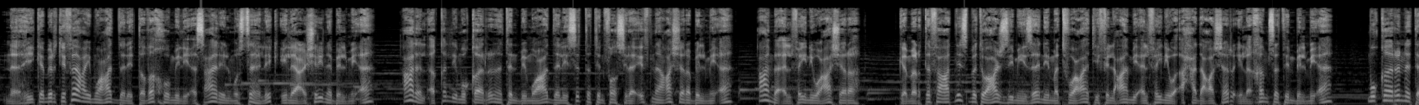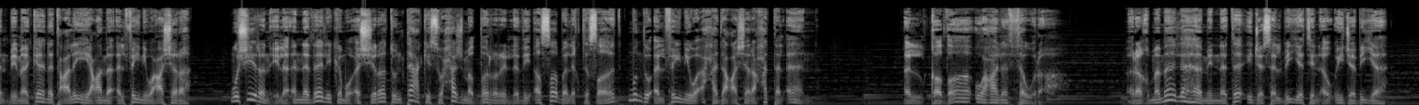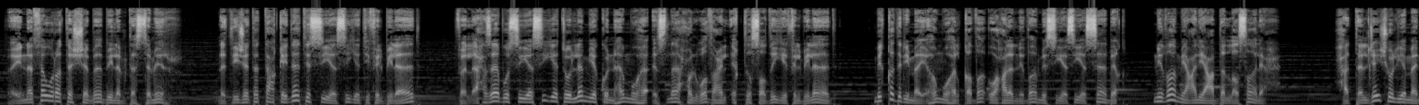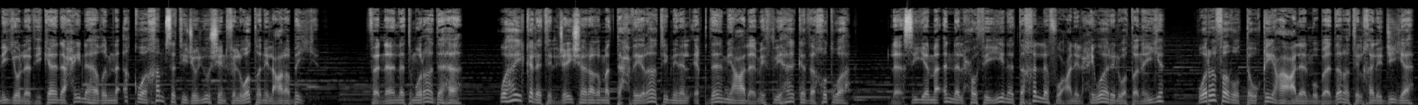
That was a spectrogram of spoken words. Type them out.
ناهيك بارتفاع معدل التضخم لأسعار المستهلك إلى 20% على الأقل مقارنة بمعدل 6.12% عام 2010 كما ارتفعت نسبة عجز ميزان مدفوعات في العام 2011 إلى 5% مقارنة بما كانت عليه عام 2010 مشيرا إلى أن ذلك مؤشرات تعكس حجم الضرر الذي أصاب الاقتصاد منذ 2011 حتى الآن. القضاء على الثورة رغم ما لها من نتائج سلبية أو إيجابية، فإن ثورة الشباب لم تستمر. نتيجة التعقيدات السياسية في البلاد، فالأحزاب السياسية لم يكن همها إصلاح الوضع الاقتصادي في البلاد، بقدر ما يهمها القضاء على النظام السياسي السابق، نظام علي عبد الله صالح. حتى الجيش اليمني الذي كان حينها ضمن أقوى خمسة جيوش في الوطن العربي، فنالت مرادها وهيكلت الجيش رغم التحذيرات من الإقدام على مثل هكذا خطوة لا سيما أن الحوثيين تخلفوا عن الحوار الوطني ورفضوا التوقيع على المبادرة الخليجية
